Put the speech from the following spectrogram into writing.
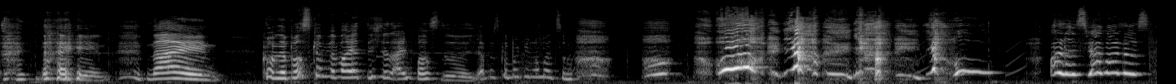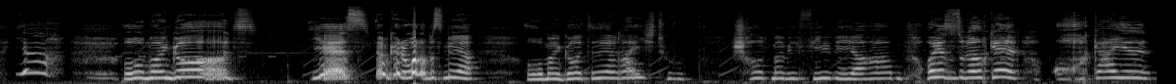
Nein. Nein. Komm, der Bosskampf war jetzt nicht das einfachste. Ich habe jetzt keinen Bock hier nochmal zum... Oh, oh, ja, ja, juhu. Alles, wir haben alles. Ja. Oh mein Gott. Yes, wir haben keine Urlaubs mehr. Oh mein Gott, der Reichtum. Schaut mal, wie viel wir hier haben. Oh, hier ist sogar noch Geld. Oh, geil.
